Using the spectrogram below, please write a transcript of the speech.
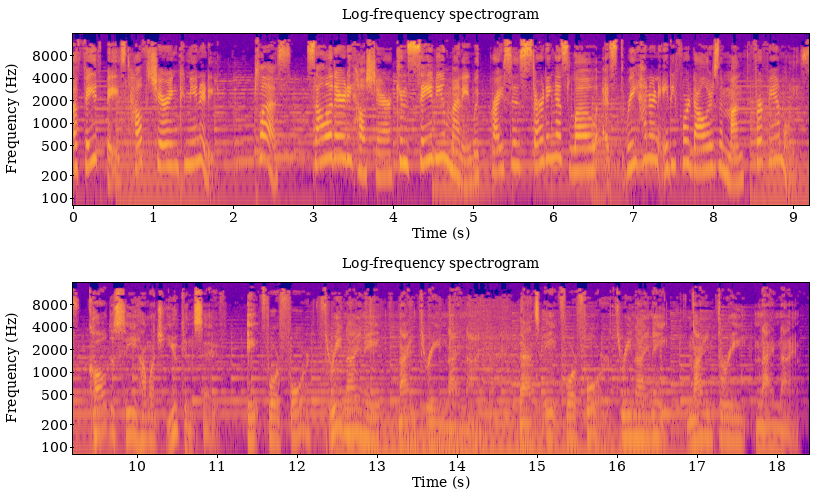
a faith based health sharing community. Plus, Solidarity Health Share can save you money with prices starting as low as $384 a month for families. Call to see how much you can save. 844 398 9399. That's 844 398 9399.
